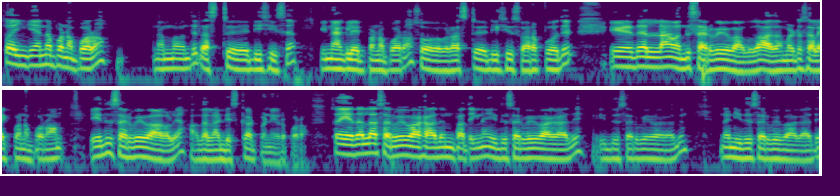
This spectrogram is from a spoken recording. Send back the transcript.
So இங்கே என்ன பண்ண போகிறோம் நம்ம வந்து ரஸ்ட் டிசீஸை இனாகுலேட் பண்ண போகிறோம் ஸோ ரஸ்ட் டிசீஸ் வரப்போகுது. எதெல்லாம் வந்து சர்வைவ் ஆகுதோ அதை மட்டும் செலக்ட் பண்ண போகிறோம் எது சர்வைவ் ஆகலையோ அதெல்லாம் டிஸ்கார்ட் பண்ணிட போகிறோம் ஸோ எதெல்லாம் சர்வைவ் ஆகாதுன்னு பார்த்தீங்கன்னா இது சர்வைவ் ஆகாது இது சர்வைவ் ஆகாது தென் இது சர்வைவ் ஆகாது.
